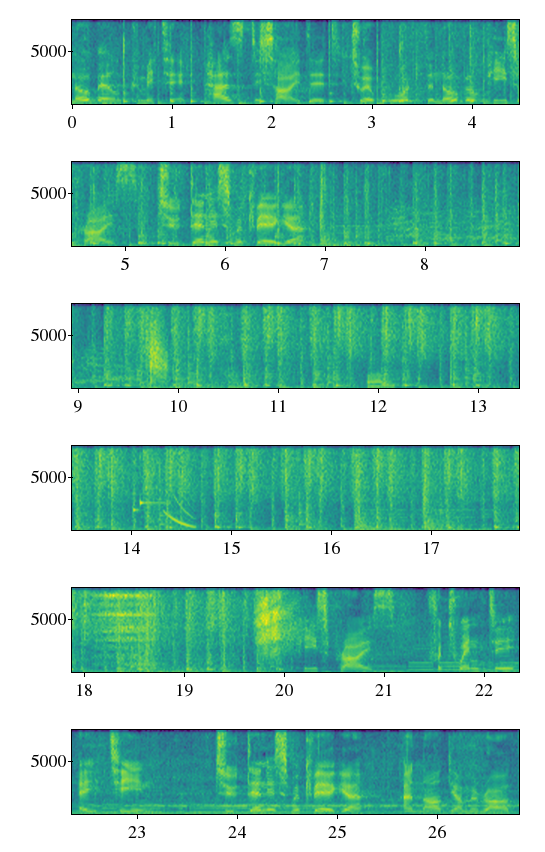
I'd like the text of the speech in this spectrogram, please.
Nobel Committee has decided to award the Nobel Peace Prize to Denis Mukwege Peace Prize for 2018 to Denis Mukwege and Nadia Murad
